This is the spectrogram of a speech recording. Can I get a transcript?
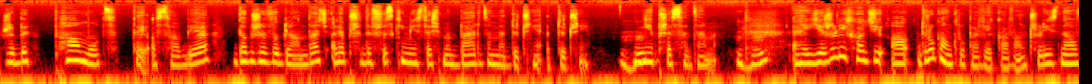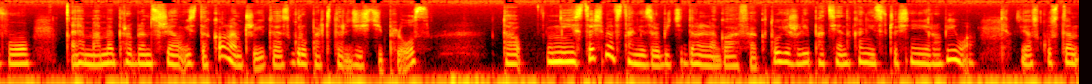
żeby pomóc tej osobie dobrze wyglądać, ale przede wszystkim jesteśmy bardzo medycznie etyczni. Mhm. Nie przesadzamy. Mhm. E, jeżeli chodzi o drugą grupę wiekową, czyli znowu e, mamy problem z szyją i z dekolem, czyli to jest grupa 40, plus, to nie jesteśmy w stanie zrobić idealnego efektu, jeżeli pacjentka nic wcześniej nie robiła. W związku z tym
